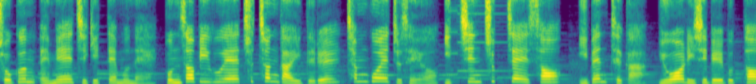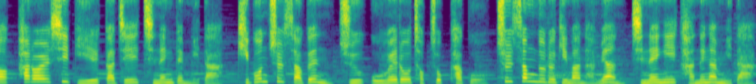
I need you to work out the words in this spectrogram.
조금 애매해지기 때문에 본섭 이후의 추천 가이드를 참고해주세요. 이친 축제에서 이벤트가 6월 20일부터 8월 12일까지 진행됩니다. 기본 출석은 주 5회로 접속하고 출석 누르기만 하면 진행이 가능합니다.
